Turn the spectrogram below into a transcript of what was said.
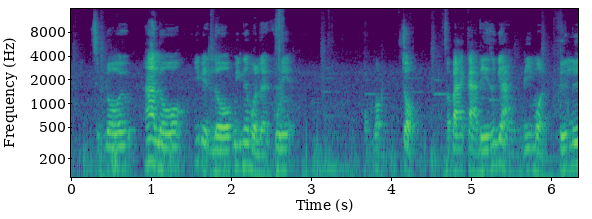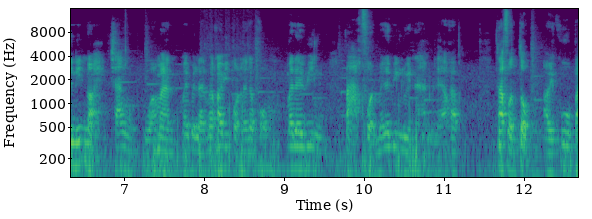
10 โล 5 โล 21 โล วิ่งได้หมดเลยคู่นี้ ผมว่าจบระบายอากาศดีทุกอย่างดีหมดพื้นลื่นนิดหน่อย ช่างหัวมันไม่เป็นไร ไม่ค่อยมีผลอะไรกับผม ไม่ได้วิ่งตากฝนไม่ได้วิ่งลุยน้ำอยู่แล้วครับ ถ้าฝนตกเอาไปคู่ไป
